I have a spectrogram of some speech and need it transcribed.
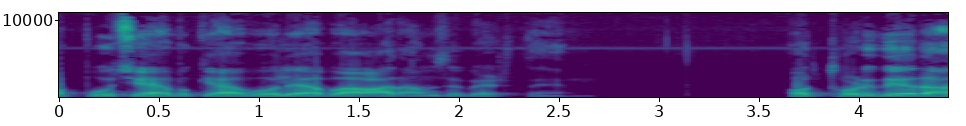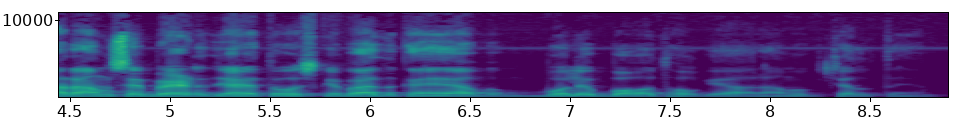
अब पूछे, अब क्या? बोले, अब आराम से बैठते हैं। और थोड़ी देर आराम से बैठ जाए तो उसके बाद कहें, अब, बोले, बहुत हो गया आराम, अब चलते हैं।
